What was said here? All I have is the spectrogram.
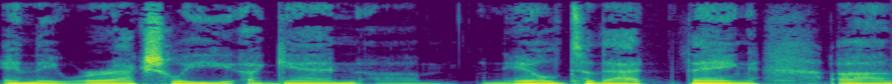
and they were actually again um, nailed to that thing, uh,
